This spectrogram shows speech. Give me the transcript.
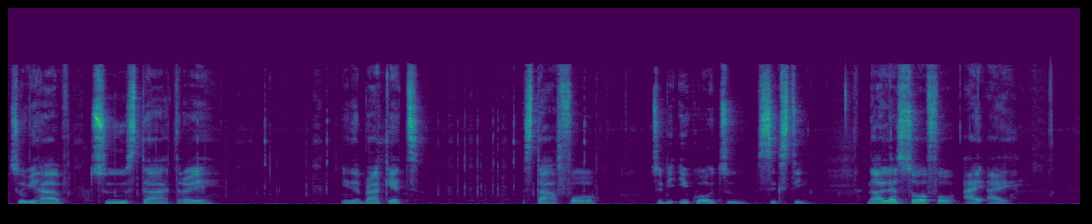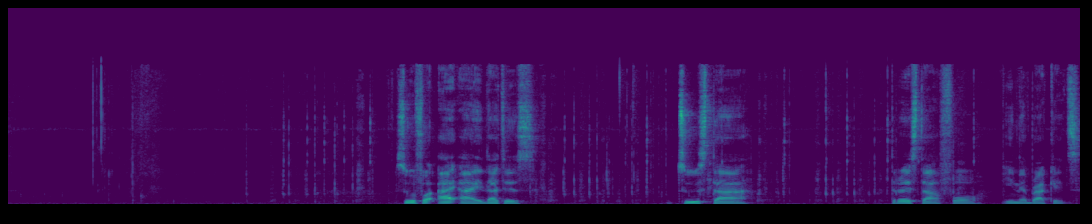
so we have 2 star 3 in a bracket star 4 to be equal to 60 now let's solve for ii so for ii that is 2 star 3 star 4 in a bracket.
